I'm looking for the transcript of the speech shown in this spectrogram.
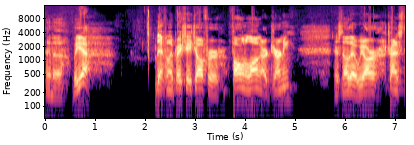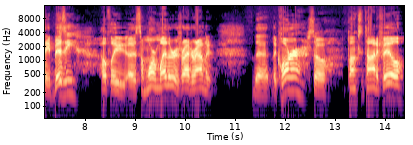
And uh, but yeah, definitely appreciate y'all for following along our journey. Just know that we are trying to stay busy. Hopefully, uh, some warm weather is right around the the the corner. So Punxsutawney Phil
